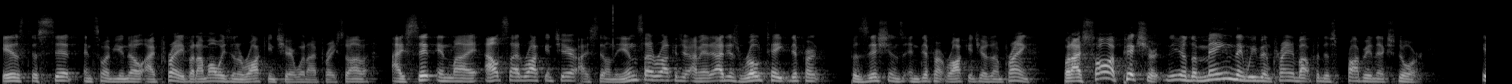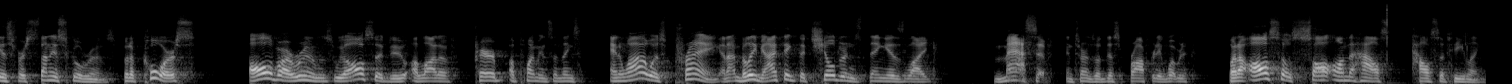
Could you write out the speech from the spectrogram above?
is to sit, and some of you know I pray, but I'm always in a rocking chair when I pray. So I'm, i sit in my outside rocking chair, I sit on the inside rocking chair. I mean, I just rotate different positions in different rocking chairs I'm praying. But I saw a picture. You know, the main thing we've been praying about for this property next door is for Sunday school rooms. But of course, all of our rooms, we also do a lot of prayer appointments and things. And while I was praying, and I, believe me, I think the children's thing is like massive in terms of this property what but I also saw on the house, house of healing.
